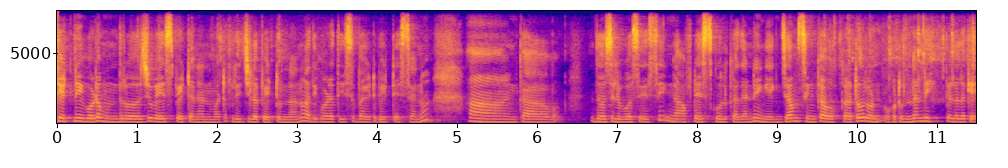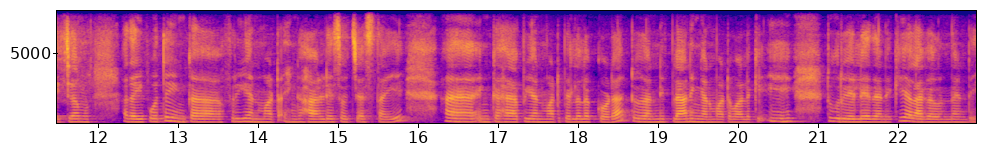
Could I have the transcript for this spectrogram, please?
చట్నీ కూడా ముందు రోజు వేసి పెట్టాను అనమాట ఫ్రిడ్జ్లో పెట్టున్నాను. అది కూడా తీసి బయట పెట్టేశాను. ఇంకా దోశలు పోసేసి ఇంకా హాఫ్ డే స్కూల్ కదండి ఇంక ఎగ్జామ్స్ ఇంకా ఒకటో రెండు ఒకటి ఉందండి పిల్లలకి ఎగ్జామ్. అది అయిపోతే ఇంకా ఫ్రీ అనమాట ఇంకా హాలిడేస్ వచ్చేస్తాయి. ఇంకా హ్యాపీ అనమాట పిల్లలకు కూడా. టూ అన్ని ప్లానింగ్ అనమాట వాళ్ళకి. టూర్ వెళ్ళేదానికి అలాగా ఉందండి.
